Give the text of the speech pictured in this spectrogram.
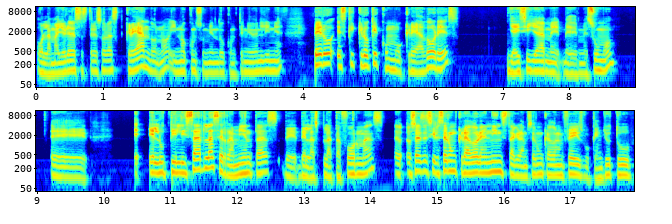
o la mayoría de esas tres horas creando, ¿no? Y no consumiendo contenido en línea. Pero es que creo que como creadores, y ahí sí ya me, sumo, eh, e, el utilizar las herramientas de, de, las plataformas, eh, o sea, es decir, ser un creador en Instagram, ser un creador en Facebook, en YouTube,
